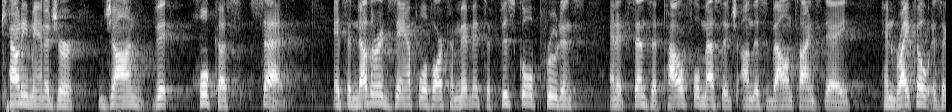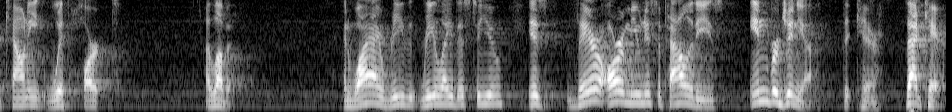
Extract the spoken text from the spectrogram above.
County Manager John Vitt Holkus said. It's another example of our commitment to fiscal prudence, and it sends a powerful message on this Valentine's Day. Henrico is a county with heart. I love it. And why I re- relay this to you is there are municipalities in Virginia That care. that care.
